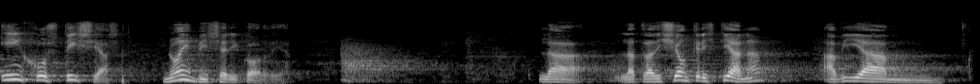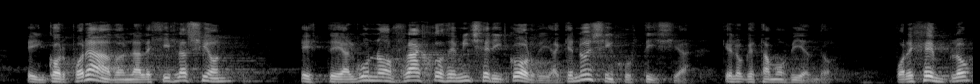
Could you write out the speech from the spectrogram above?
injusticias, no es misericordia. La, tradición cristiana había mm, incorporado en la legislación este, algunos rasgos de misericordia, que no es injusticia, que es lo que estamos viendo. Por ejemplo,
